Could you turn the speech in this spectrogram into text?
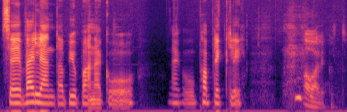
see väljendab juba nagu, nagu publicly. avalikult.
